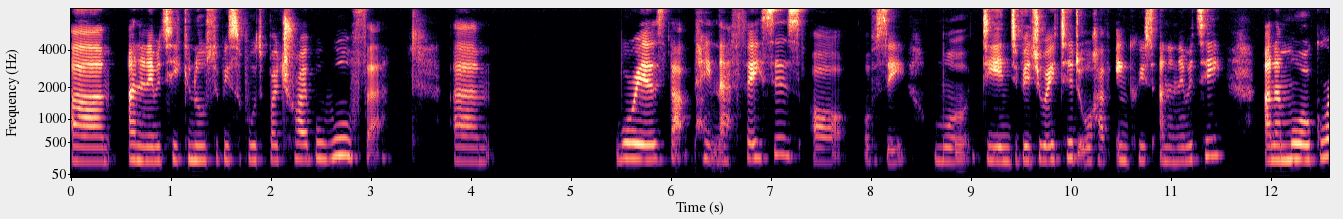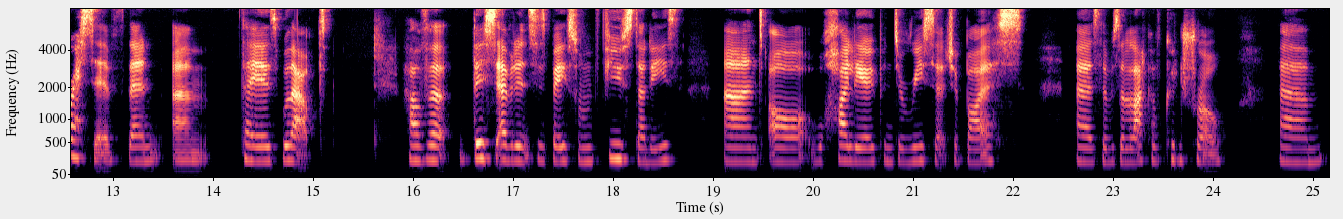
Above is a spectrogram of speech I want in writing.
um, anonymity can also be supported by tribal warfare. Um, warriors that paint their faces are obviously more de individuated or have increased anonymity and are more aggressive than um, players without. However, this evidence is based on few studies and are highly open to researcher bias as there was a lack of control, um,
